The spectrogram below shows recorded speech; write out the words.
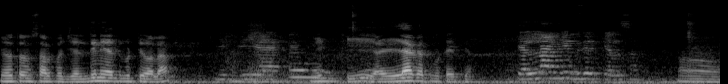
ಇವತ್ತೊಂದು ಸ್ವಲ್ಪ ಜಲ್ದಿನೇ ಎದ್ದು ಬಿಟ್ಟಿವಲ್ಲ ನಿದ್ದಿ ಎಳ್ಳ್ಯಾಕತ್ಬಿಟ್ಟೈತಿ ಎಲ್ಲ ಹಂಗೆ ಬಿದ್ದೈತಿ ಕೆಲಸ. ಹ್ಮ್.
